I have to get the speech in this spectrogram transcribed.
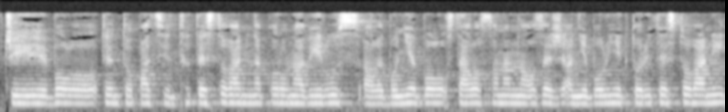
či bolo tento pacient testovaný na koronavírus alebo nebol. Stalo sa nám naozaj, že ani neboli niektorí testovaní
